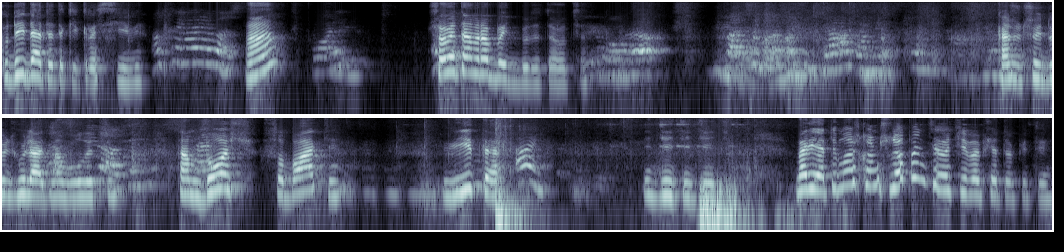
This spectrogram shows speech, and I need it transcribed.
Куди йдете такі красиві? А? Що ви там робити будете оце? Кажуть, що йдуть гуляти на вулицю. Там дощ, собаки, вітер. Ідіть, ідіть. Марія, ти можеш коншльопанці оці взагалі піти?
